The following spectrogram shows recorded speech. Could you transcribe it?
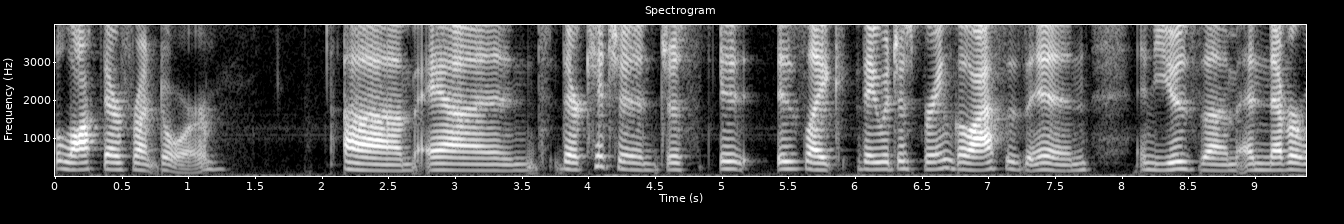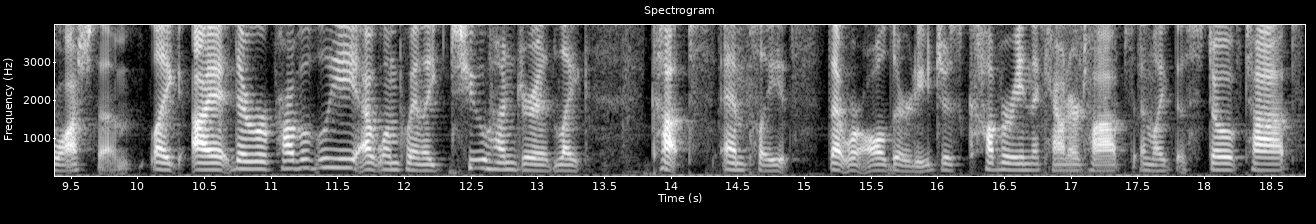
locked their front door. Um, and their kitchen just it is like they would just bring glasses in and use them and never wash them. Like I there were probably at one point like 200 like cups and plates that were all dirty just covering the countertops and like the stove tops.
